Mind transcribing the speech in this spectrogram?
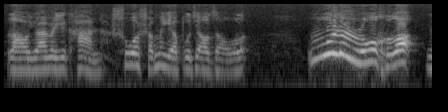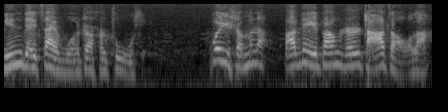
老员外一看呢，说什么也不叫走了。无论如何，您得在我这儿住下。为什么呢？把那帮人打走了。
